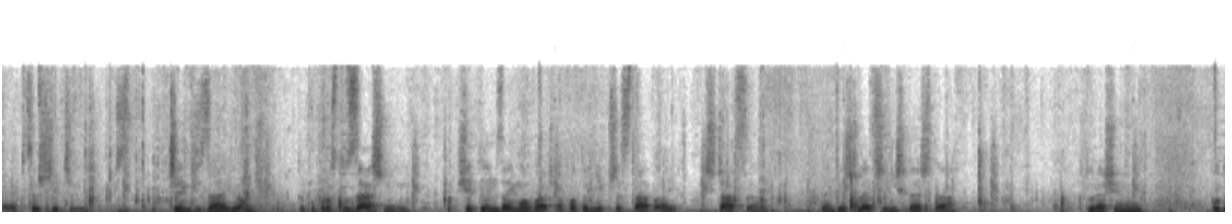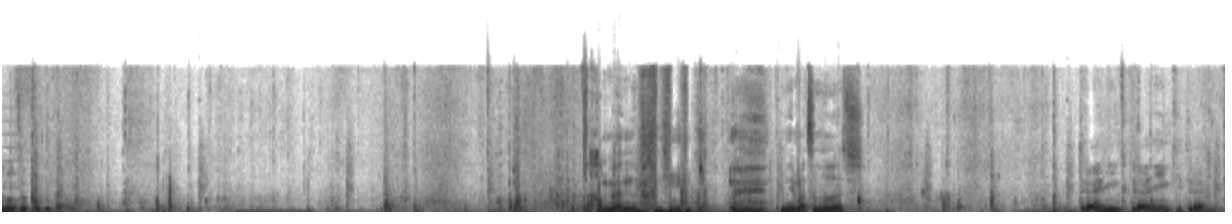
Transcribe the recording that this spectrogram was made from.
A jak chcesz się czymś, czymś zająć, to po prostu zacznij się tym zajmować, a potem nie przestawaj i z czasem będziesz lepszy niż reszta, która się po drodze pododała. Amen. nie ma co dodać. Trening, trening i trening.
